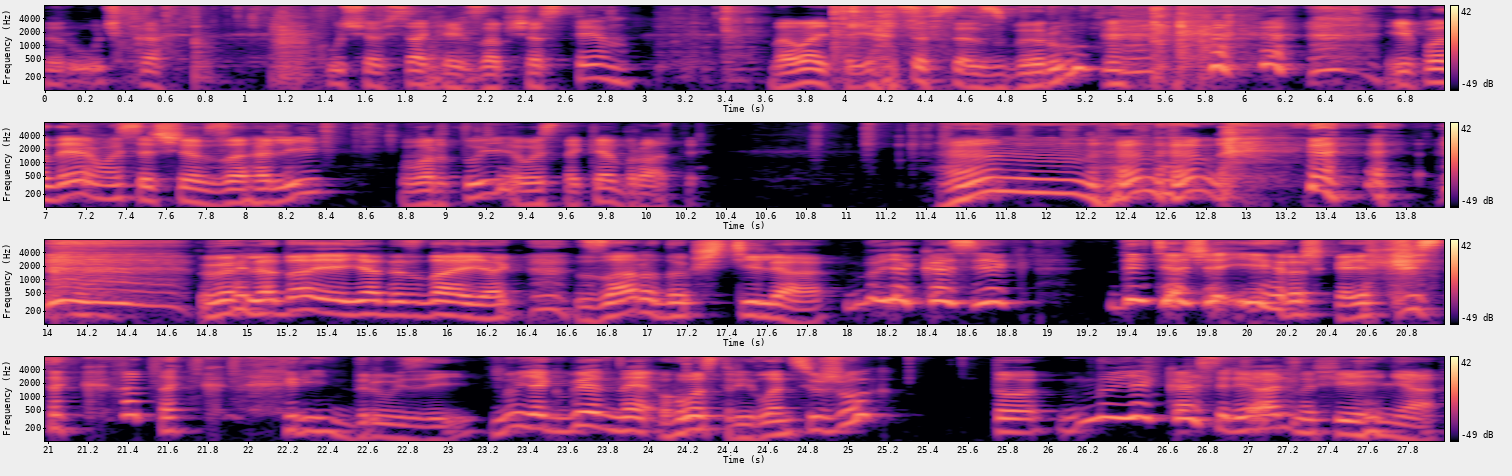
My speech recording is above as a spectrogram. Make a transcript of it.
Ручка. Куча всяких запчастин. Давайте я це все зберу. І подивимося, чи взагалі вартує ось таке брати. Ген, ген, ген. Виглядає, я не знаю, як зародок штіля. Ну, якась як дитяча іграшка, якась така така хрінь, друзі. Ну, якби не гострий ланцюжок, то ну, якась реально фігня.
